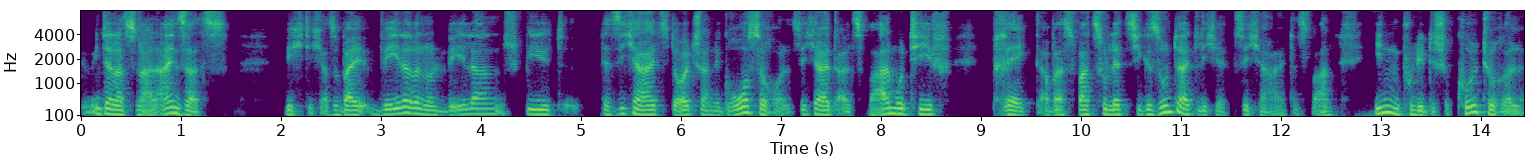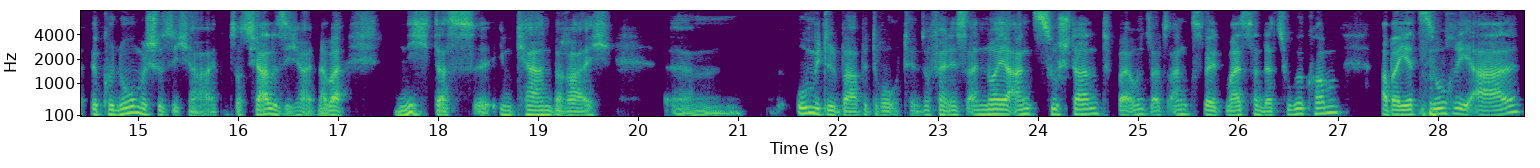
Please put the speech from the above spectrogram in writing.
im internationalen Einsatz wichtig. Also bei Wählerinnen und Wählern spielt der Sicherheitsdeutsche eine große Rolle. Sicherheit als Wahlmotiv prägt. Aber es war zuletzt die gesundheitliche Sicherheit. Es waren innenpolitische, kulturelle, ökonomische Sicherheiten, soziale Sicherheiten, aber nicht das äh, im Kernbereich ähm, unmittelbar bedrohte. Insofern ist ein neuer Angstzustand bei uns als Angstweltmeistern dazugekommen, aber jetzt so real,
